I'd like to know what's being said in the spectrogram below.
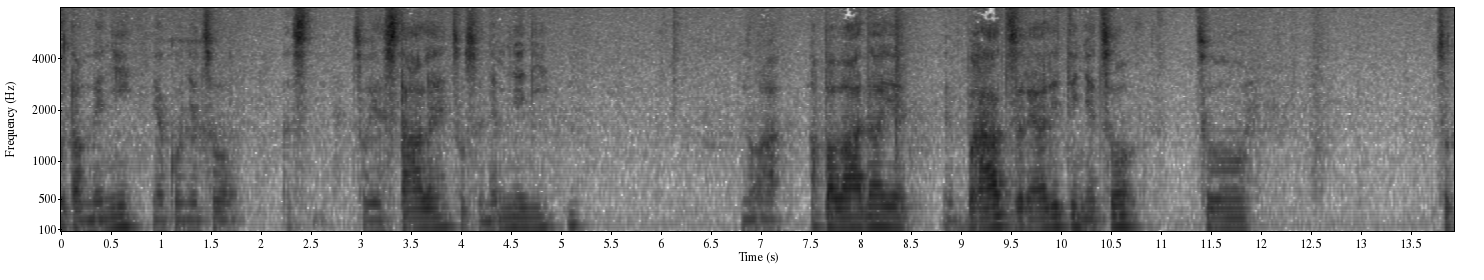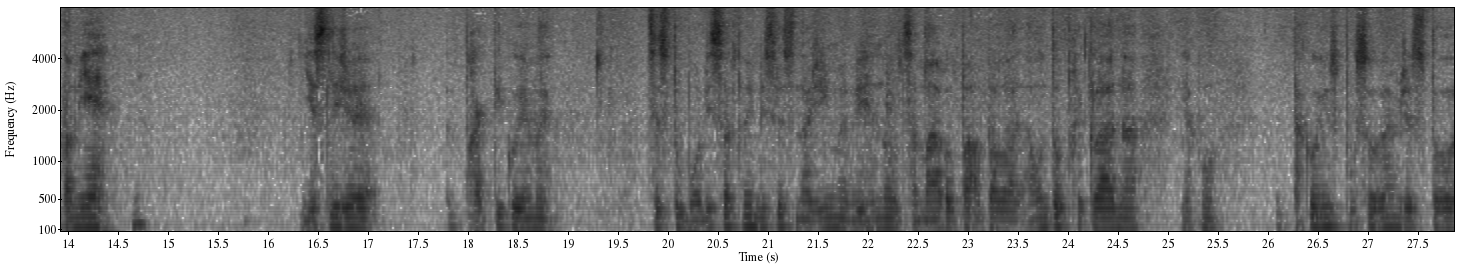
co tam není, jako něco, co je stále, co se nemění. Hm? No a apaváda je brát z reality něco, co, co tam je. Hm? Jestliže praktikujeme cestu bodhisattva, my se snažíme vyhnout samáropa a. A on to překládá jako takovým způsobem, že z toho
